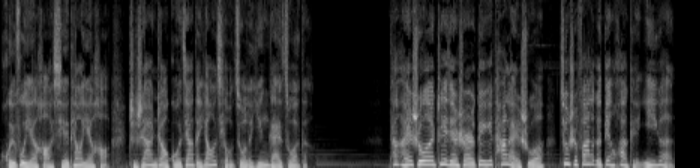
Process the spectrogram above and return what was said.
回复也好，协调也好，只是按照国家的要求做了应该做的。他还说，这件事儿对于他来说，就是发了个电话给医院，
